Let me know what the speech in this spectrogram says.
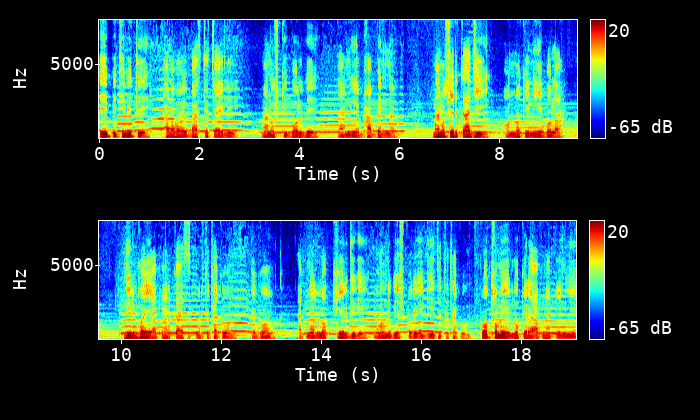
এই পৃথিবীতে ভালোভাবে বাঁচতে চাইলে মানুষ কি বলবে তা নিয়ে ভাববেন না। মানুষের কাজই অন্যকে নিয়ে বলা। নির্ভয়ে আপনার কাজ করতে থাকুন এবং আপনার লক্ষ্যের দিকে মনোনিবেশ করে এগিয়ে যেতে থাকুন। প্রথমে লোকেরা আপনাকে নিয়ে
